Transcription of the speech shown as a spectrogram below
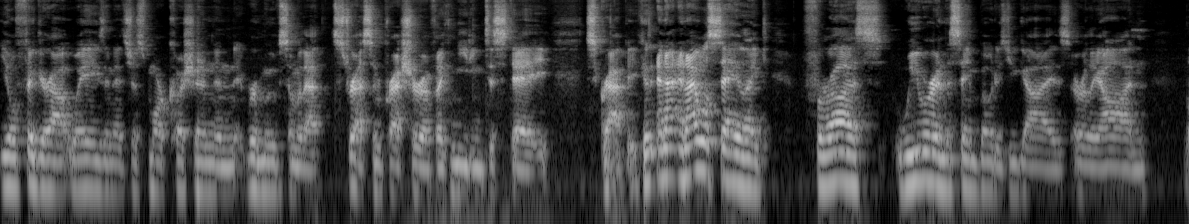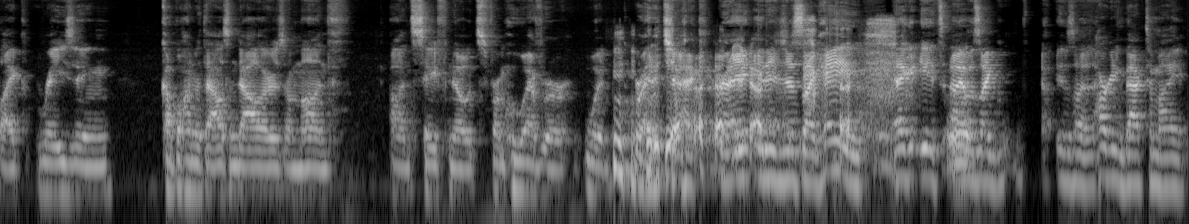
you'll figure out ways and it's just more cushion and it removes some of that stress and pressure of like needing to stay scrappy because and I, and I will say like for us we were in the same boat as you guys early on like raising a couple hundred thousand dollars a month on safe notes from whoever would write a check, right? yeah. And it's just like, hey, it's. I was like, it was uh, harkening back to my.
